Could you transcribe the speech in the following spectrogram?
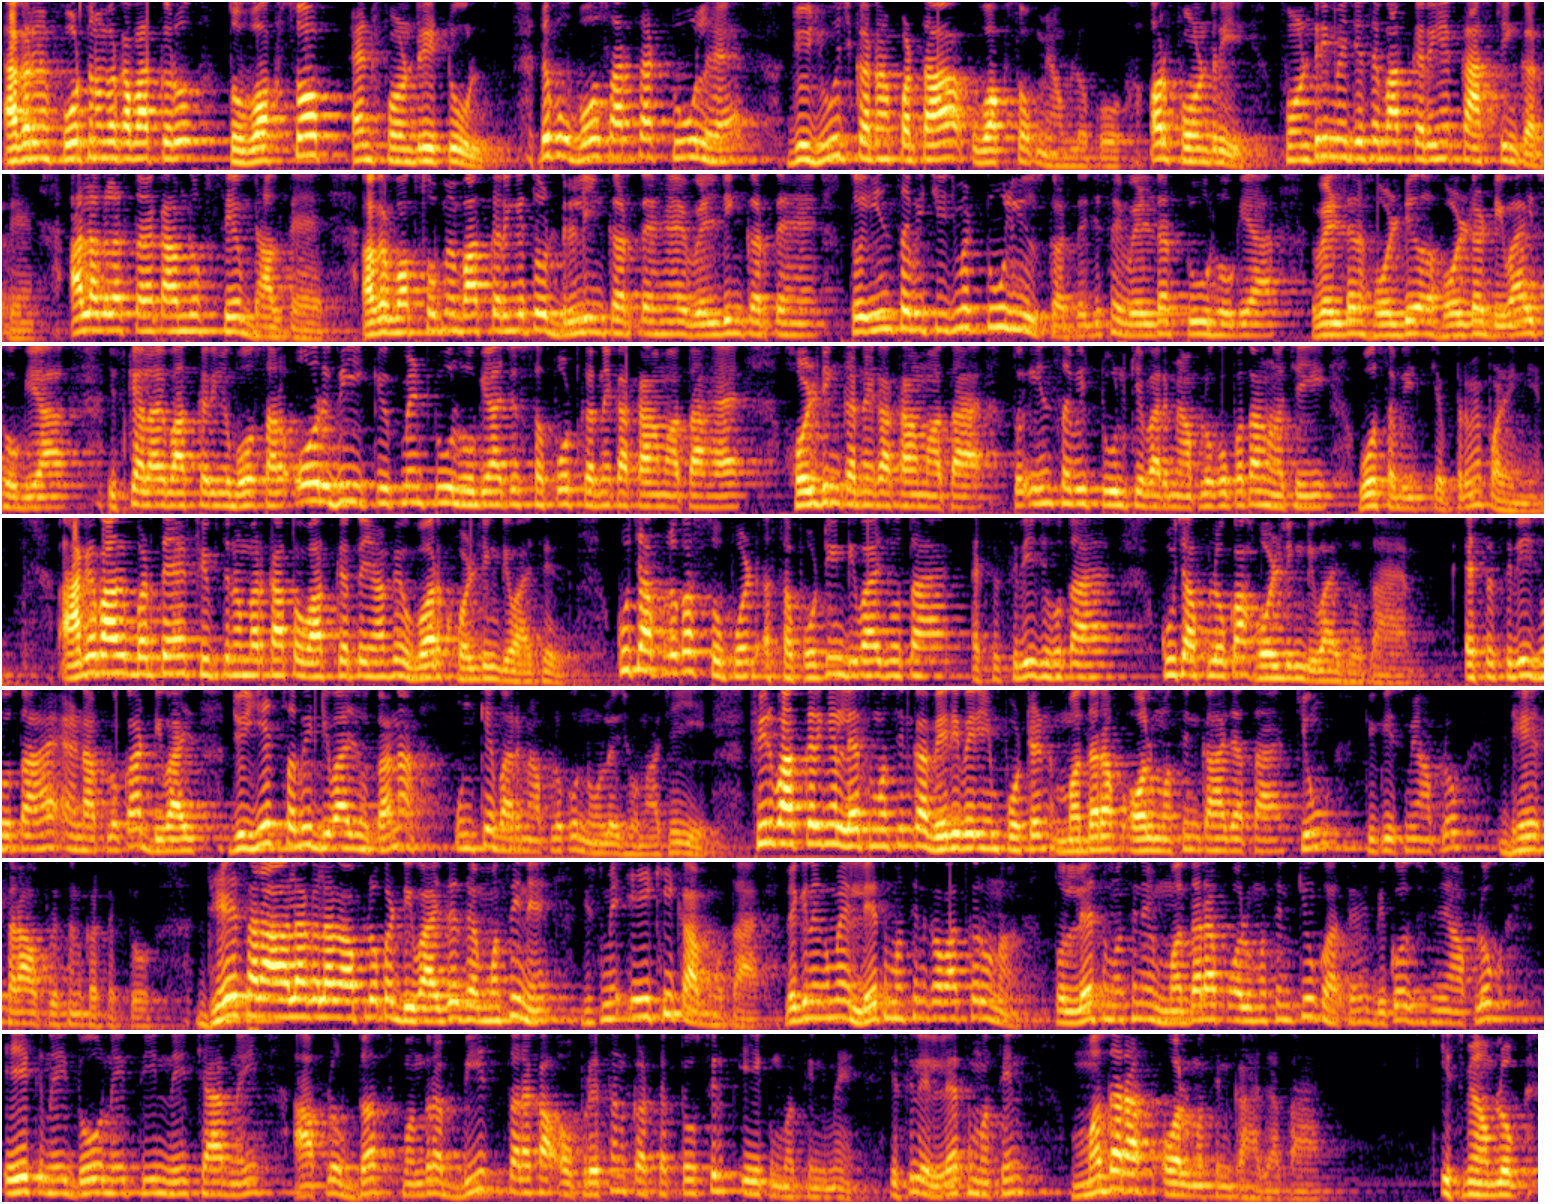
अगर मैं फोर्थ नंबर का बात करूँ तो वर्कशॉप एंड फाउंड्री टूल्स देखो, बहुत सारा सा टूल है जो यूज़ करना पड़ता है वर्कशॉप में हम लोग को। और फाउंड्री फाउंड्री में जैसे बात करेंगे कास्टिंग करते हैं। अलग अलग तरह का हम लोग सेप ढालते हैं। अगर वर्कशॉप में बात करेंगे तो ड्रिलिंग करते हैं वेल्डिंग करते हैं। तो इन सभी चीज़ में टूल यूज़ करते हैं। जैसे वेल्डर टूल हो गया वेल्डर होल्डर होल्डर डिवाइस हो गया। इसके अलावा बात करेंगे, बहुत सारा और भी इक्विपमेंट टूल हो गया जो सपोर्ट करने का काम आता है होल्डिंग करने का काम आता है। तो इन सभी टूल के बारे में आप लोग को पता होना चाहिए। वो सभी इस चैप्टर में पढ़ेंगे। आगे बात बढ़ते हैं फिफ्थ नंबर का तो बात करते हैं यहाँ पे वर्क होल्डिंग डिवाइसेज कुछ आप लोग का सपोर्ट सपोर्टिंग डिवाइस होता है एसेसरीज होता है, कुछ आप लोग का होल्डिंग डिवाइस होता है। एसेसरीज होता है एंड आप लोग का डिवाइस जो ये सभी डिवाइस होता है ना, उनके बारे में आप लोग को नॉलेज होना चाहिए। फिर बात करेंगे लेथ मशीन का very very important mother of all machine कहा जाता है। क्यों? क्योंकि इसमें आप लोग ढेर सारा ऑपरेशन कर सकते हो। ढेर सारा अलग अलग आप लोग का डिवाइसेज है मशीन है, जिसमें एक ही काम होता है। लेकिन अगर मैं लेथ मशीन का बात करूँ ना तो lathe machine mother of all machine क्यों कहते हैं? बिकॉज़ इसमें आप लोग एक नहीं, दो नहीं, तीन नहीं, चार नहीं, आप लोग दस, पंद्रह, बीस तरह का ऑपरेशन कर सकते हो सिर्फ़ एक मशीन में। इसलिए lathe machine mother of all machine कहा जाता है। इसमें हम लोग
